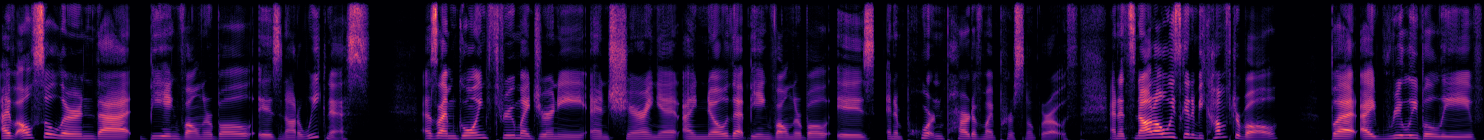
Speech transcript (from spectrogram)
I've also learned that being vulnerable is not a weakness. As I'm going through my journey and sharing it, I know that being vulnerable is an important part of my personal growth. And it's not always going to be comfortable, but I really believe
